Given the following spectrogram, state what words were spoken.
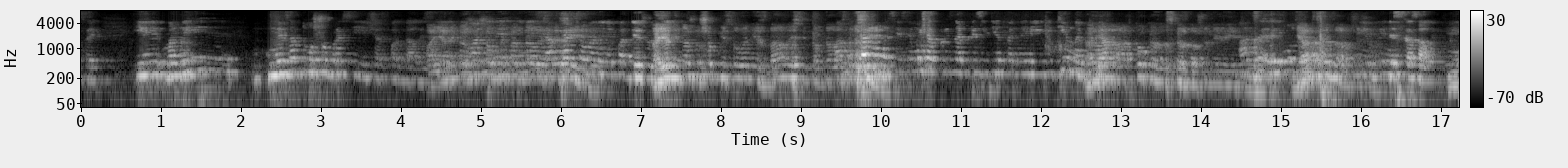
все. І вони не за те, щоб Росії зараз піддалися. А я не кажу, вони щоб ми не- не за те, Росії. що вони не підтримують. А я не кажу, щоб ми сьогодні здались і А піддались Росії. якщо ми зараз признаємо президента нелегітимним, А то- я а хто каз- сказав, що не А легітимно? це, ну, Я сказав, Ні, що. ви не сказали. Ну, Ну.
